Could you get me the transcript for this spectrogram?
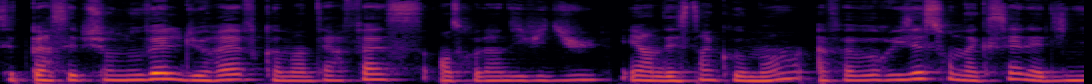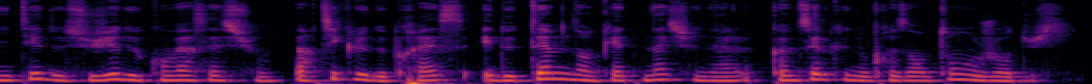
Cette perception nouvelle du rêve comme interface entre l'individu et un destin commun a favorisé son accès à la dignité de sujets de conversation, d'articles de presse et de thèmes d'enquête nationale comme celle que nous présentons aujourd'hui.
